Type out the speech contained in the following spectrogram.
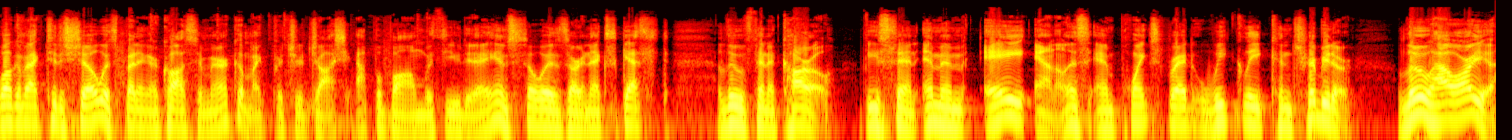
Welcome back to the show. It's Betting Across America. Mike Pritchard, Josh Appelbaum with you today, and so is our next guest, Lou Finocchiaro, VSIN MMA analyst and Point Spread Weekly contributor. Lou, how are you?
